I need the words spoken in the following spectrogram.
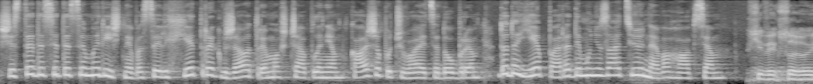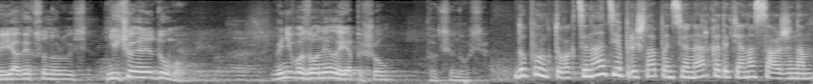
67-річний Василь Хитрик вже отримав щеплення. Каже, почувається добре. Додає, перед імунізацією не вагався. Всі вакцинують, я вакцинуюся. Нічого я не думав. Мені позвонили, я пішов, вакцинувся. До пункту вакцинації прийшла пенсіонерка Тетяна Сажина.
